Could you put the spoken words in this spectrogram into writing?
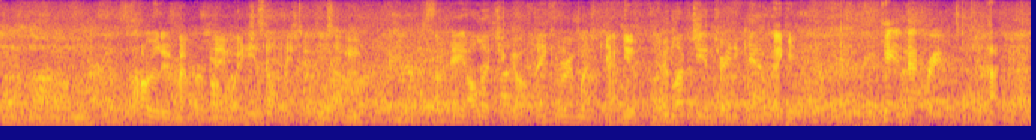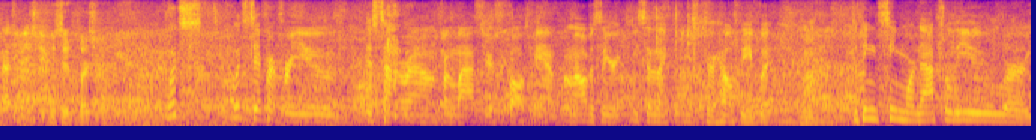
Um, I don't really remember. but- Anyway, he's healthy too. So. All right, Hey, I'll let you go. Thank you very much, Ken. Thank you. Good luck to you in training camp. Thank you. Ken, Matt Brayton. Hi. Nice to meet you. You too. Pleasure. What's what's different for you this time around from last year's fall camp? I mean, obviously you said like you're healthy, but do things seem more natural to you, or you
